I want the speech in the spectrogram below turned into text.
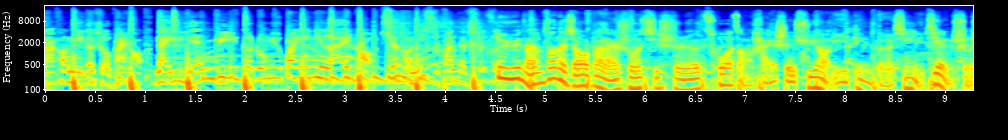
拿好你的手牌号，奶浴、盐浴各种浴，欢迎您来泡，选好你喜欢的池子。对于南方的小伙伴来说，其实搓澡还是需要一定的心理建设，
